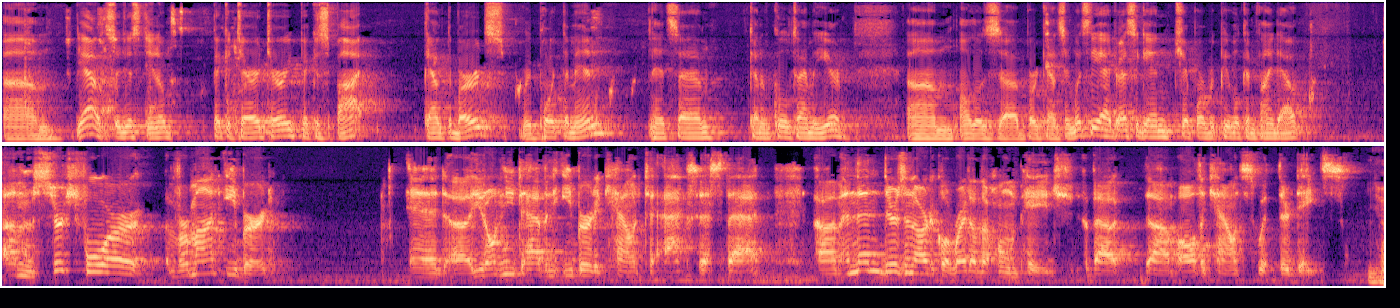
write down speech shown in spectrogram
um, yeah. So just you know, pick a territory, pick a spot, count the birds, report them in. It's um, kind of a cool time of year. Um, all those uh, bird counts. And what's the address again, Chip, where people can find out? Um, search for Vermont eBird, and uh, you don't need to have an eBird account to access that. Um, and then there's an article right on the homepage about um, all the counts with their dates. Yeah.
